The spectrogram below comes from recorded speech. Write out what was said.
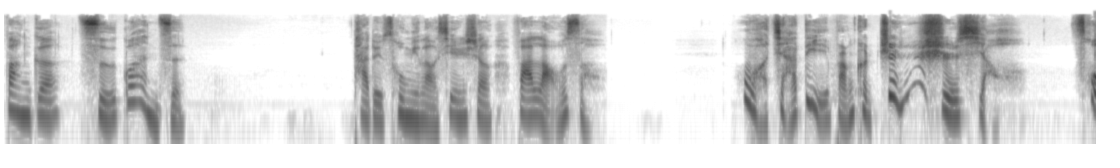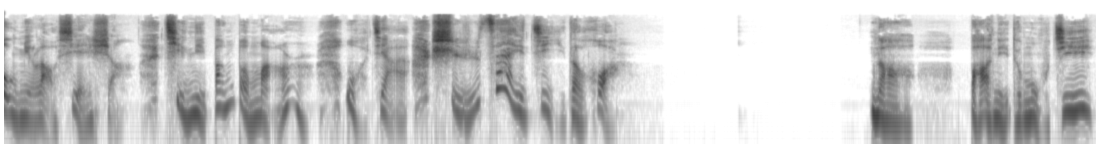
放个瓷罐子。他对聪明老先生发牢骚：“我家地方可真是小，聪明老先生，请你帮帮忙，我家实在挤得慌。”那，把你的母鸡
